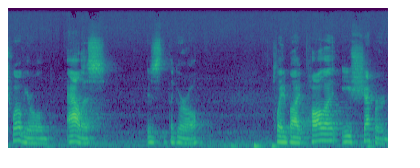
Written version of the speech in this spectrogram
12 year old alice is the girl played by paula e Sheppard.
